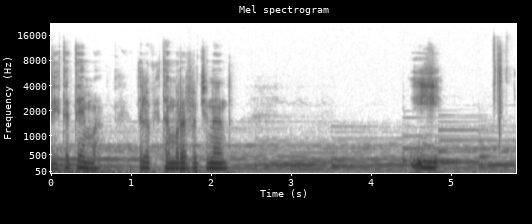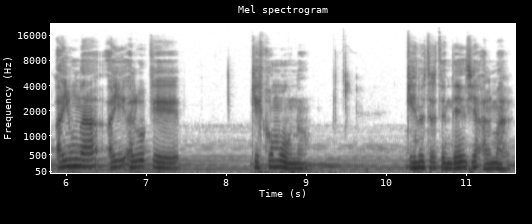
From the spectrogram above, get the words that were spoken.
este tema, de lo que estamos reflexionando. Y hay una, hay algo que, que es común, ¿no? que es nuestra tendencia al mal.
